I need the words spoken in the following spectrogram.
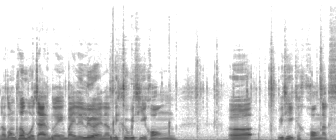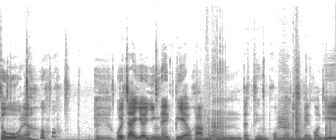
เราต้องเพิ่มหัวใจของตัวเองไปเรื่อยๆนะครับนี่คือวิธีของ เอ่อวิธีของนักสู้เนี่ยหัวใจเยอะยิ่งได้เปรียบครับแต่ถึงผมจะเป็นคนที่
